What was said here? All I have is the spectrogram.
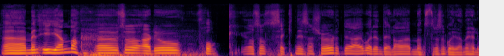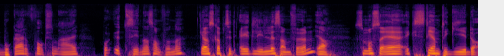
Uh, men igjen, da, uh, så er det jo folk Altså sekten i seg sjøl, det er jo bare en del av mønsteret som går igjen i hele boka her. Folk som er på utsiden av samfunnet. De har skapt sitt eget lille samfunn, Ja. som også er ekstremt rigid og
